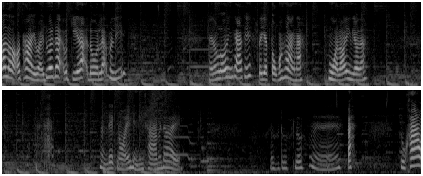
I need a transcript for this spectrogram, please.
อ๋อเหรอเอาถ่ายไว้ด้วยด้วยเมื่อกี้ละโดนแล้วมะลิไหนต้องโรยทิ้งช้าที่แต่อย่าตกมาข้างหลังนะหัวเราะอย่างเดียวนะ เหมือนเด็กน้อยเห็นชิงช้าไม่ได้ดูดูดูแหมไปดูข้าว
